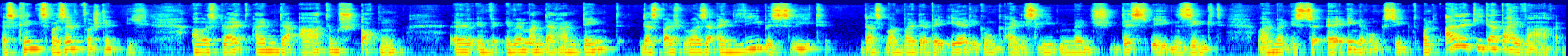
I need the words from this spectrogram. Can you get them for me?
Das klingt zwar selbstverständlich, aber es bleibt einem der Atem stocken, äh, wenn man daran denkt, dass beispielsweise ein Liebeslied dass man bei der Beerdigung eines lieben Menschen deswegen singt, weil man es zur Erinnerung singt. Und alle, die dabei waren,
